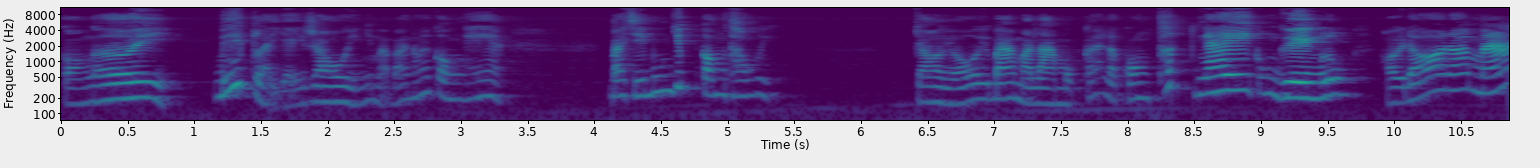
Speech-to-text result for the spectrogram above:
con ơi, biết là vậy rồi, nhưng mà ba nói con nghe. Ba chỉ muốn giúp con thôi. Trời ơi, ba mà làm một cái là con thích ngay con ghiền luôn. Hồi đó đó, má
